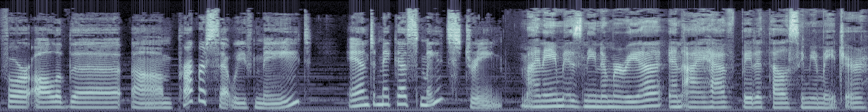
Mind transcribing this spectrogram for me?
for all of the um, progress that we've made and to make us mainstream. My name is Nina Maria, and I have beta thalassemia major.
